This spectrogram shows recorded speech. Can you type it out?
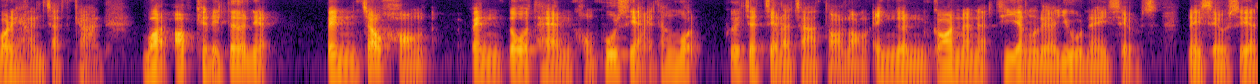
บริหารจัดการ board of creditor เนี่ยเป็นเจ้าของเป็นตัวแทนของผู้เสียหายทั้งหมด เพื่อจะเจรจาต่อรองไอ้เงินก้อนนั้นนะที่ยังเหลืออยู่ในเซลล์ในเซลเซียส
